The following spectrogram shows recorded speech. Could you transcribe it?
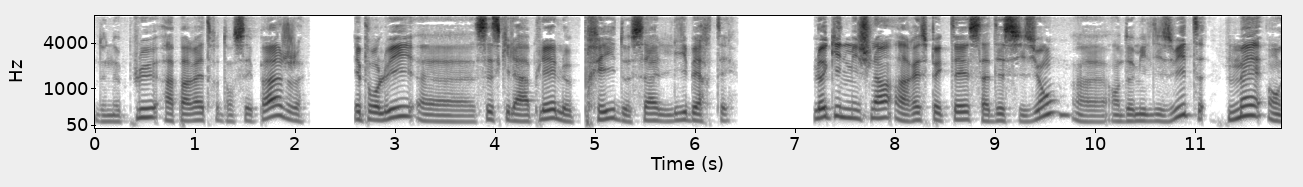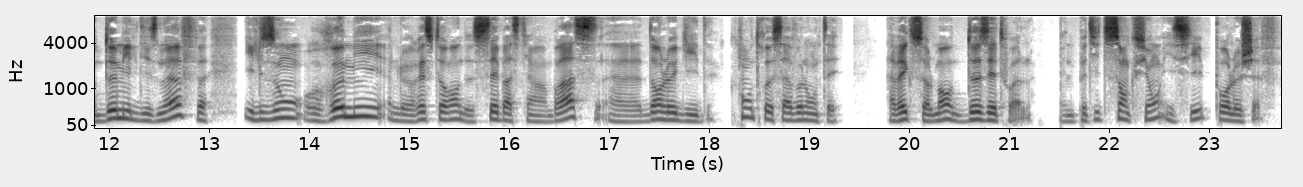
de ne plus apparaître dans ses pages. Et pour lui, euh, c'est ce qu'il a appelé le prix de sa liberté. Le guide Michelin a respecté sa décision euh, en 2018, mais en 2019, ils ont remis le restaurant de Sébastien Brasse euh, dans le guide, contre sa volonté, avec seulement deux étoiles. Une petite sanction ici pour le chef.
